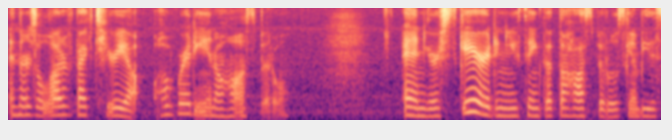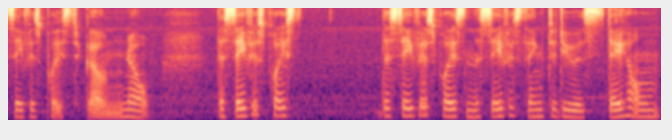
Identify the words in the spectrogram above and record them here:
and there's a lot of bacteria already in a hospital and you're scared and you think that the hospital is going to be the safest place to go. No. The safest place the safest place and the safest thing to do is stay home,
